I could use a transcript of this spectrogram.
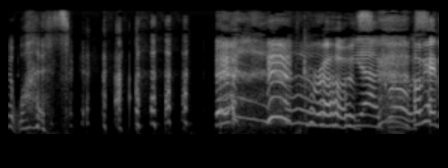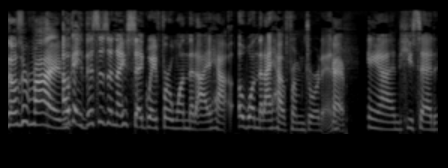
It was. Gross. Yeah, gross. Okay, those are mine. Okay, this is a nice segue for one that I have, uh, one that I have from Jordan. Okay. And he said,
